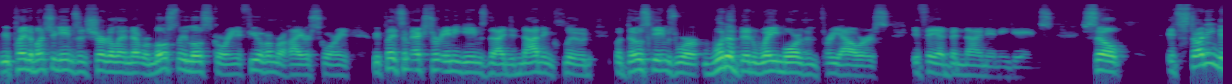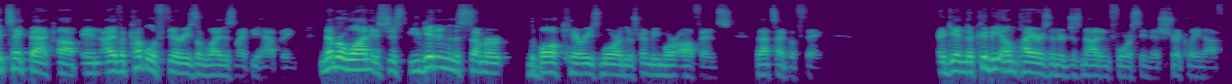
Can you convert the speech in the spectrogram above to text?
We played a bunch of games in Sugarland that were mostly low scoring. A few of them were higher scoring. We played some extra inning games that I did not include, but those games were would have been way more than three hours if they had been nine inning games. So it's starting to tick back up, and I have a couple of theories on why this might be happening. Number one is just you get into the summer, the ball carries more. There's going to be more offense, that type of thing. Again, there could be umpires that are just not enforcing this strictly enough.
